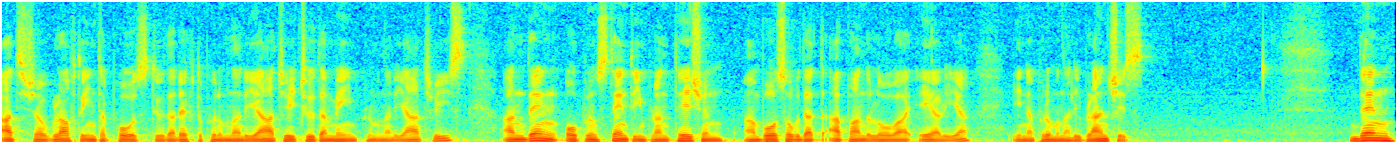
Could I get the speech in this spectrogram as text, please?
artificial graft interpose to the left pulmonary artery to the main pulmonary arteries and then open stent implantation on both of that upper and lower area in the pulmonary branches. Then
